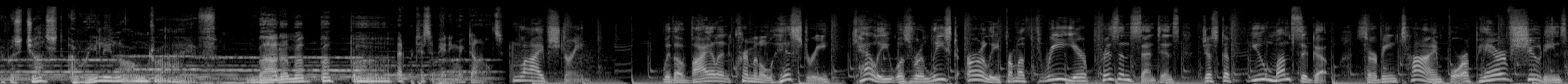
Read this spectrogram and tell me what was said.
It was just a really long drive. Ba-da-ba-ba-ba. At participating McDonald's. Live stream. With a violent criminal history, Kelly was released early from a three year prison sentence just a few months ago, serving time for a pair of shootings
